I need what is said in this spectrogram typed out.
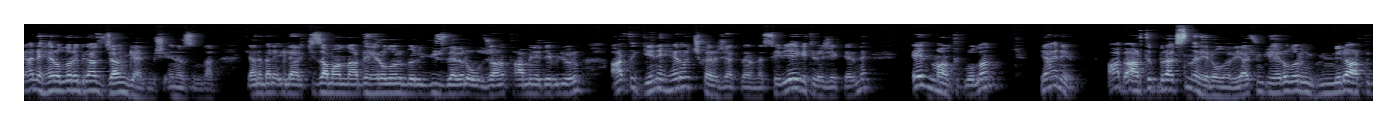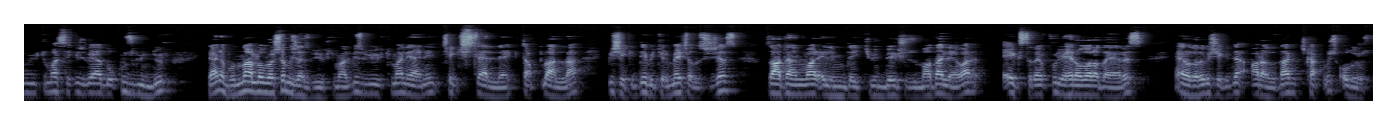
Yani herolara biraz can gelmiş en azından. Yani ben ileriki zamanlarda heroların böyle 100 level olacağını tahmin edebiliyorum. Artık yeni hero çıkaracaklarına, seviye getireceklerine en mantıklı olan yani abi artık bıraksınlar heroları ya. Çünkü heroların günleri artık büyük ihtimal 8 veya 9 gündür. Yani bunlarla uğraşamayacağız büyük ihtimal. Biz büyük ihtimal yani çekişlerle, kitaplarla bir şekilde bitirmeye çalışacağız. Zaten var elimde 2500 madalya var. Ekstra full herolara dayarız. Heroları bir şekilde aradan çıkartmış oluruz.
